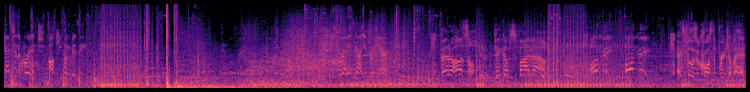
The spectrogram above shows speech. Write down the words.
Get to the bridge. I'll keep them busy. Reddy's got you from here. Better hustle. Pickups five out. On me! On me! Exfil is across the bridge up ahead.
